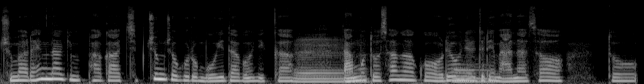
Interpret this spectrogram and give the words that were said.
주말에 행락 인파가 집중적으로 모이다 보니까 네. 나무도 상하고 어려운 어. 일들이 많아서 또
